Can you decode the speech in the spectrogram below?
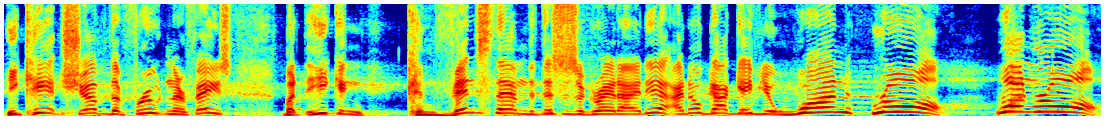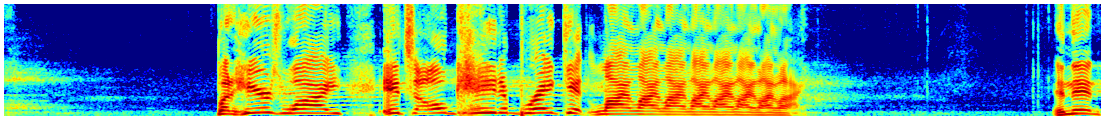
He can't shove the fruit in their face, but he can convince them that this is a great idea. I know God gave you one rule, one rule. But here's why it's okay to break it lie, lie, lie, lie, lie, lie, lie, lie. And then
